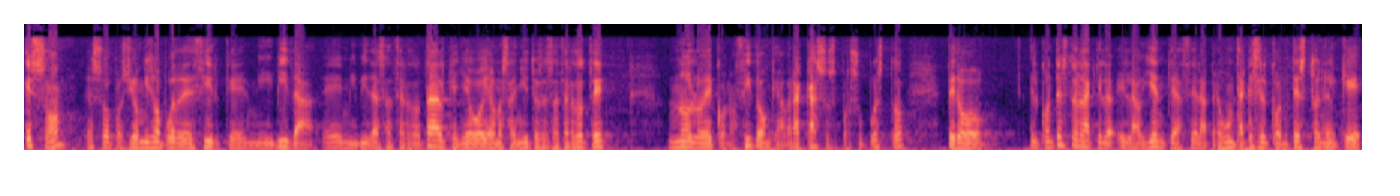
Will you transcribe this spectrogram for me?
Eso, eso, pues yo mismo puedo decir que en mi vida, en eh, mi vida sacerdotal, que llevo ya unos añitos de sacerdote, no lo he conocido, aunque habrá casos, por supuesto, pero el contexto en el que el oyente hace la pregunta, que es el contexto en el que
